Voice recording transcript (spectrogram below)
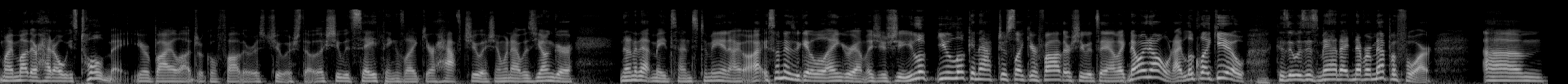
My mother had always told me, your biological father is Jewish, though. Like she would say things like, you're half Jewish. And when I was younger, none of that made sense to me. And I, I sometimes would get a little angry. I'm like, you, you look, you look and act just like your father. She would say, I'm like, no, I don't. I look like you because it was this man I'd never met before. Um,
